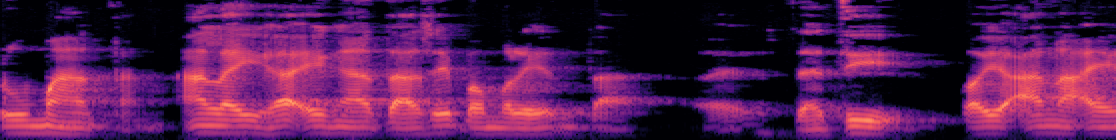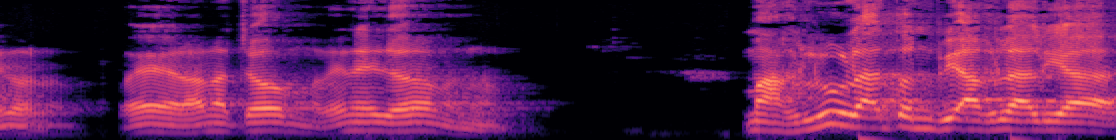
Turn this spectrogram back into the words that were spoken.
Rumatan alaiha ing atase pemerintah. Dadi kaya anake ngono eh ana cung rene cung maghlulatun bi aghlalia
